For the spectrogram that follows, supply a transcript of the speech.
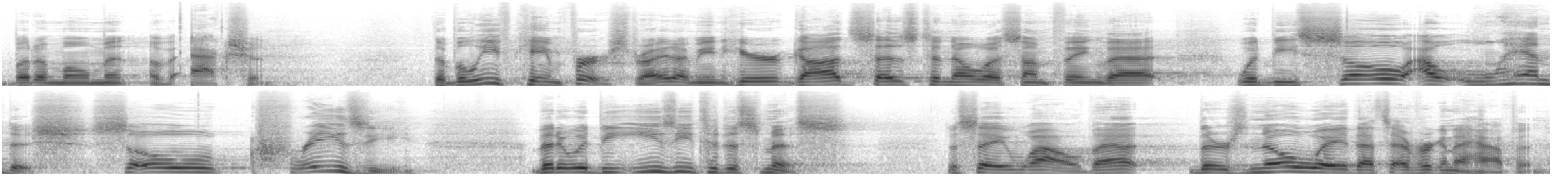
but a moment of action. The belief came first, right? I mean, here God says to Noah something that would be so outlandish, so crazy, that it would be easy to dismiss. To say, wow, that, there's no way that's ever going to happen.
